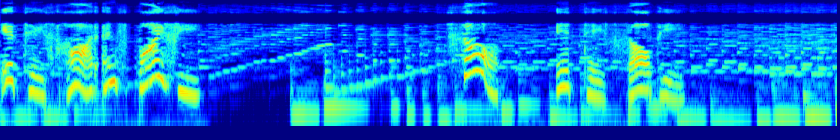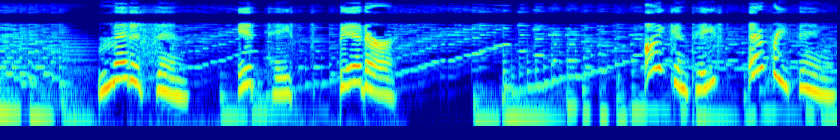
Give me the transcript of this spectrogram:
It tastes hot and spicy. Salt. It tastes salty. Medicine. It tastes bitter. I can taste everything.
